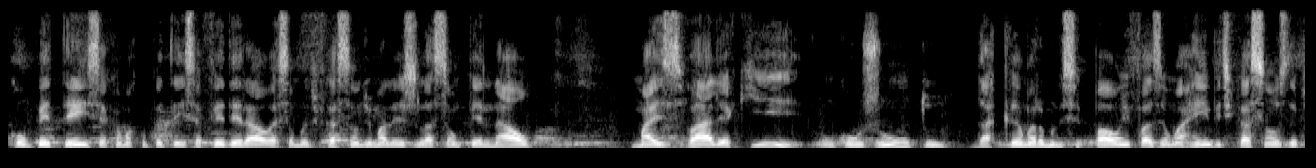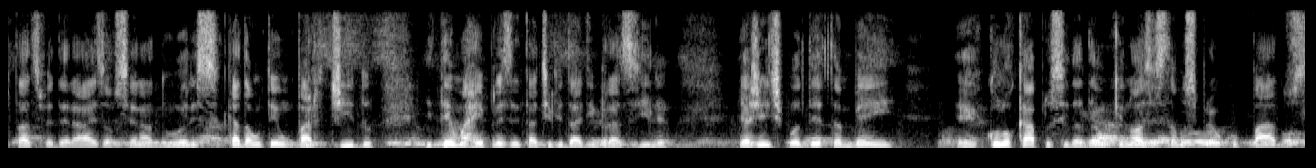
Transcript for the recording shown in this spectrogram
competência, que é uma competência federal, essa modificação de uma legislação penal, mas vale aqui um conjunto da Câmara Municipal em fazer uma reivindicação aos deputados federais, aos senadores, cada um tem um partido e tem uma representatividade em Brasília, e a gente poder também é, colocar para o cidadão que nós estamos preocupados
